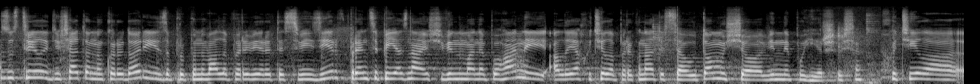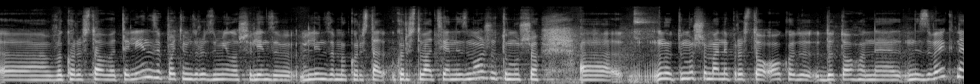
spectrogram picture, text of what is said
Зустріли дівчата на коридорі і запропонували перевірити свій зір. В принципі, я знаю, що він у мене поганий, але я хотіла переконатися у тому, що він не погіршився. Хотіла е, використовувати лінзи, потім зрозуміла, що лінзи, лінзами користуватися я не зможу, тому що, е, ну, тому що в мене просто око до, до того не, не звикне,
